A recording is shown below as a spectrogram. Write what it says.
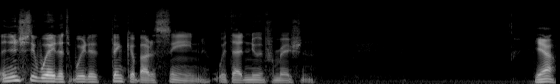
an interesting way to way to think about a scene with that new information. Yeah.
